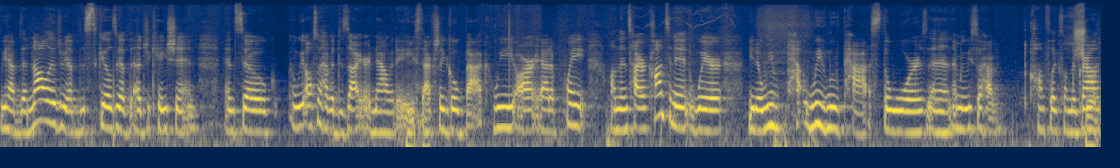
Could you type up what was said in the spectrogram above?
We have the knowledge, we have the skills, we have the education. And so we also have a desire nowadays to mm-hmm. actually go back. We are at a point on the entire continent where, you know, we've, we've moved past the wars, and I mean, we still have conflicts on the Sure. ground,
